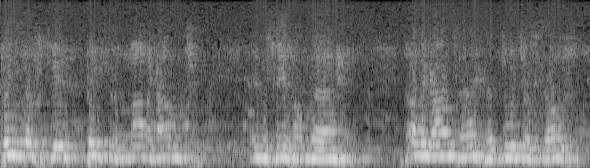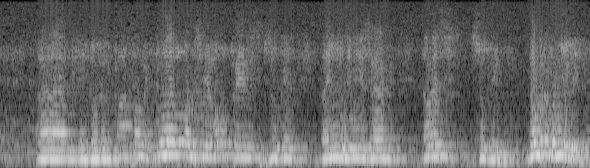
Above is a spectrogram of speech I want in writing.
Pinkster, Pinkster maandagavond in de sfeer van de, de underground, hè, het do it yourself. Uh, we doen in plaats van de commerciële optredens te bezoeken, dat jullie zijn. Dat is Supreme. Nummer voor jullie.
